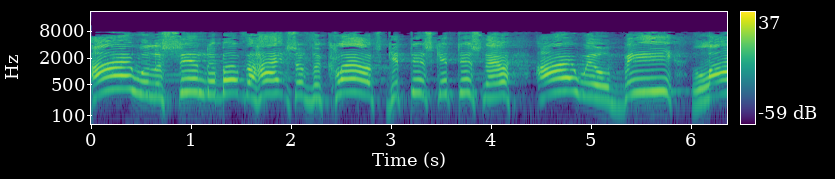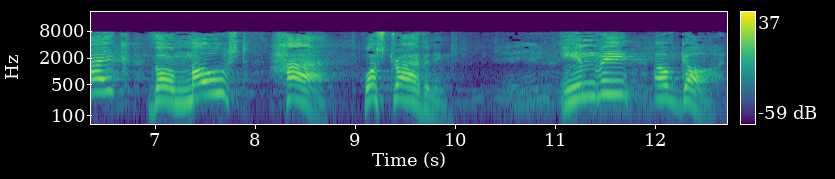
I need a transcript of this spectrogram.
I will ascend above the heights of the clouds. Get this, get this now. I will be like the most high. What's driving him? Envy of God.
